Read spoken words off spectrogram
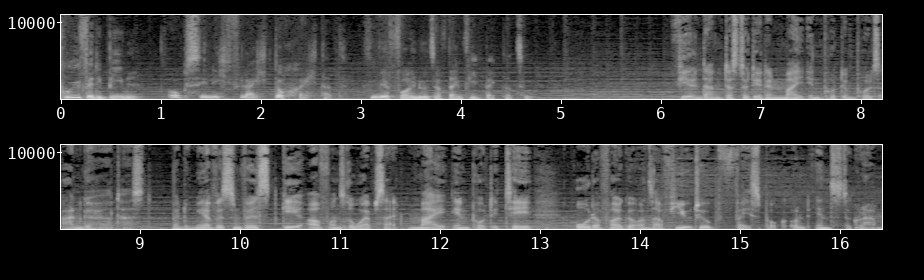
prüfe die Bibel, ob sie nicht vielleicht doch recht hat. Wir freuen uns auf dein Feedback dazu. Vielen Dank, dass du dir den My Input Impuls angehört hast. Wenn du mehr wissen willst, geh auf unsere Website myinput.it oder folge uns auf YouTube, Facebook und Instagram.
